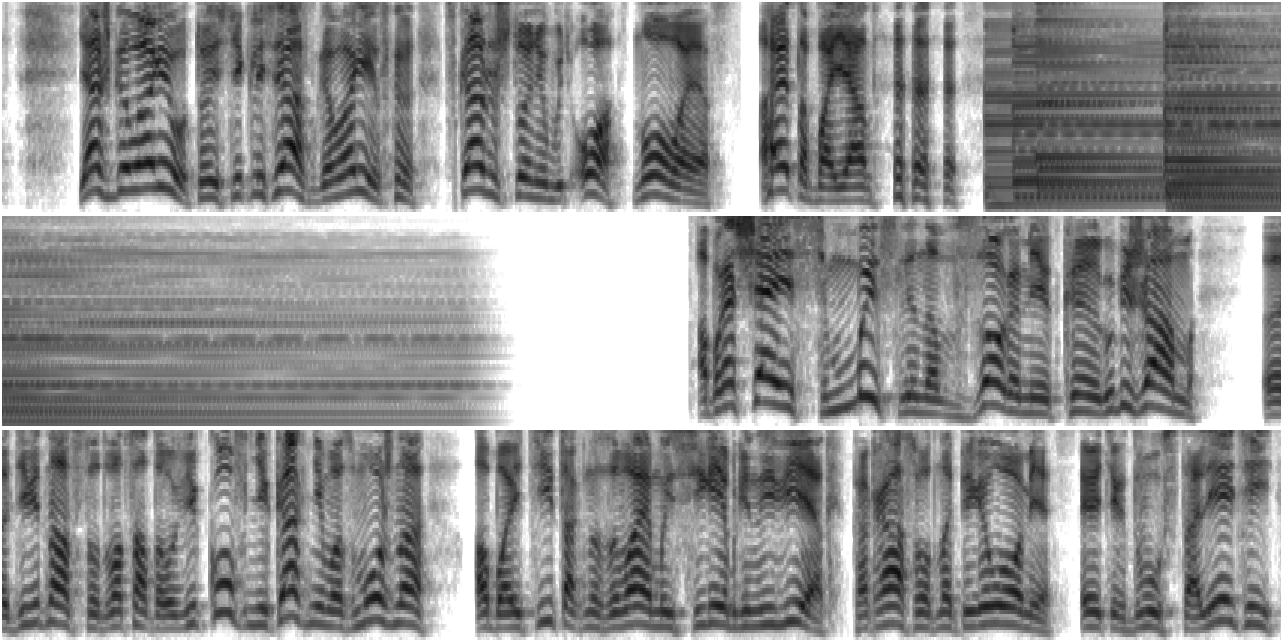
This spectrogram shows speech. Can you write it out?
Я ж говорю, то есть Экклесиаст говорит, скажешь что-нибудь, о, новое, а это баян. Обращаясь мысленно взорами к рубежам 19-20 э, веков, никак невозможно обойти так называемый Серебряный век. Как раз вот на переломе этих двух столетий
